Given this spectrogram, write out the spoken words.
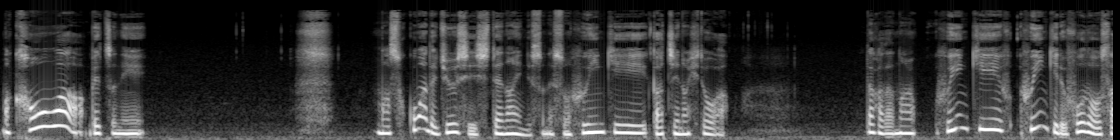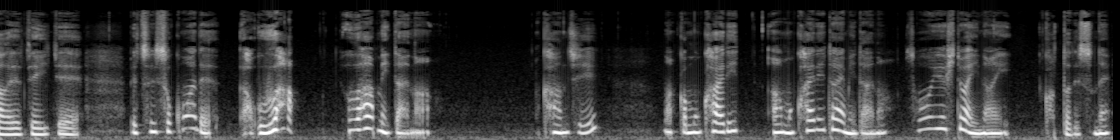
まあ顔は別に、まあそこまで重視してないんですね。その雰囲気がちの人は。だからな、雰囲気、雰囲気でフォローされていて、別にそこまで、あうわうわみたいな感じ？なんかもう帰り、あ、もう帰りたいみたいな。そういう人はいないかったですね。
